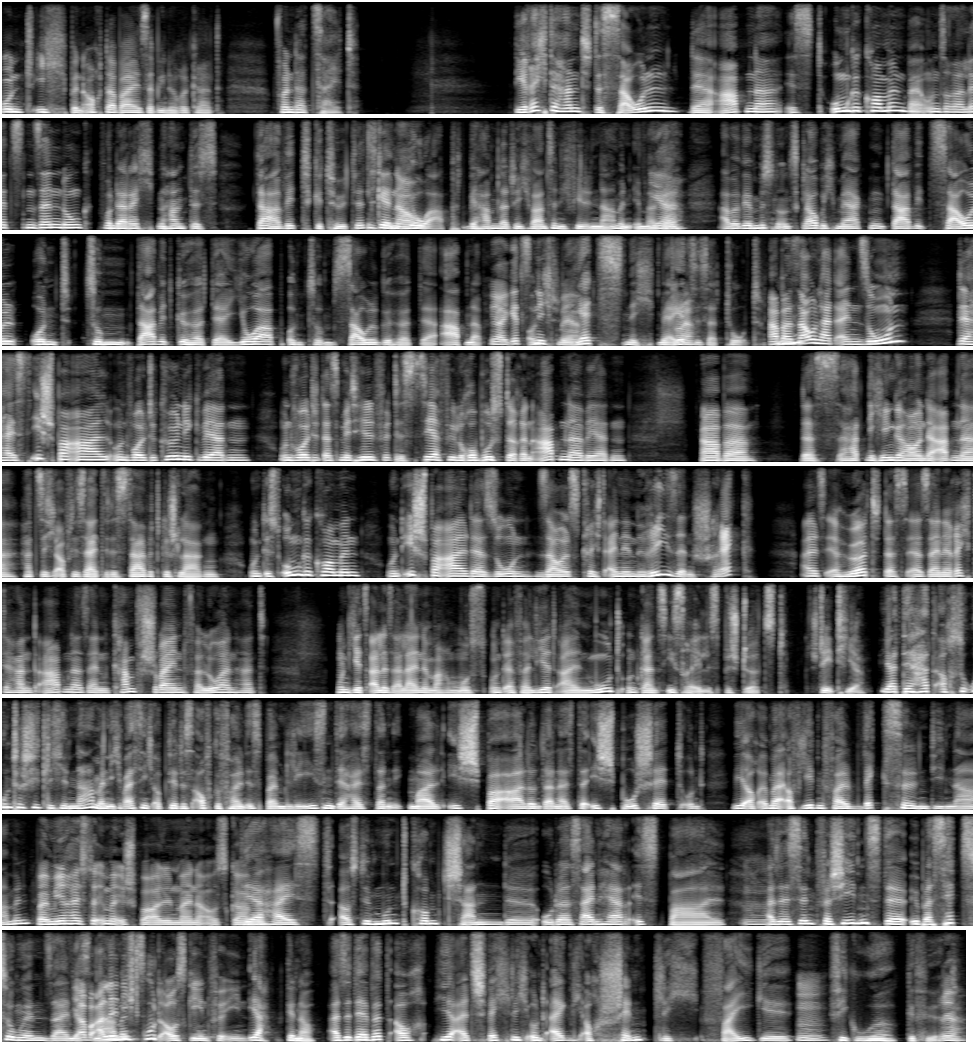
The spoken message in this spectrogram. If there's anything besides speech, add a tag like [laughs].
und ich bin auch dabei, Sabine Rückert von der Zeit. Die rechte Hand des Saul, der Abner, ist umgekommen bei unserer letzten Sendung. Von der rechten Hand des David getötet, Genau. Joab. Wir haben natürlich wahnsinnig viele Namen immer, Ja. gell? aber wir müssen uns, glaube ich, merken, David Saul und zum David gehört der Joab und zum Saul gehört der Abner. Ja, jetzt Und nicht mehr. Jetzt nicht mehr, Ja. jetzt ist er tot. Aber Mhm. Saul hat einen Sohn, der heißt Ischbaal und wollte König werden und wollte das mit Hilfe des sehr viel robusteren Abner werden. Aber das hat nicht hingehauen. Der Abner hat sich auf die Seite des David geschlagen und ist umgekommen. Und Ischbaal, der Sohn Sauls, kriegt einen Riesenschreck, als er hört, dass er seine rechte Hand Abner, seinen Kampfschwein, verloren hat und jetzt alles alleine machen muss. Und er verliert allen Mut und ganz Israel ist bestürzt. Steht hier. Ja, der hat auch so unterschiedliche Namen. Ich weiß nicht, ob dir das aufgefallen ist beim Lesen. Der heißt dann mal Ischbaal und dann heißt er Ischboschet und wie auch immer. Auf jeden Fall wechseln die Namen. Bei mir heißt er immer Ischbaal in meiner Ausgabe. Der heißt Aus dem Mund kommt Schande oder Sein Herr ist Baal. Also es sind verschiedenste Übersetzungen seines die aber Namens. alle nicht gut ausgehen für ihn. Ja, genau. Also der wird auch hier als schwächlich und eigentlich auch schändlich feige Mhm. Figur geführt. Ja.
